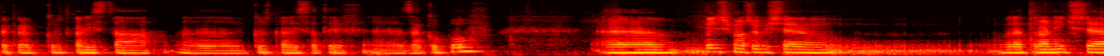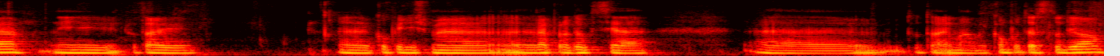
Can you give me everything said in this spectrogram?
taka krótka lista, y, krótka lista tych y, zakupów. Y, Byliśmy oczywiście w Retronixie i tutaj kupiliśmy reprodukcję. Tutaj mamy Computer Studio.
